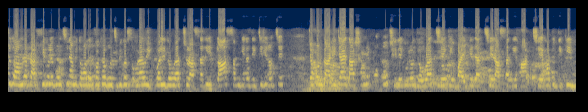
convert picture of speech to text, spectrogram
শুধু আমরা প্রার্থী বলে বলছি না, আমি তোমাদের কথা বলছি বিকজ তোমরাও ইকুয়ালি দৌড়াচ্ছ রাস্তা দিয়ে। প্লাস আমি যেটা দেখছি সেটা হচ্ছে, যখন গাড়ি যায়, তার সামনে কত ছেলেগুলো দৌড়াচ্ছে, কেউ বাইকে যাচ্ছে, রাস্তা দিয়ে হাঁটছে আমার তো দেখি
